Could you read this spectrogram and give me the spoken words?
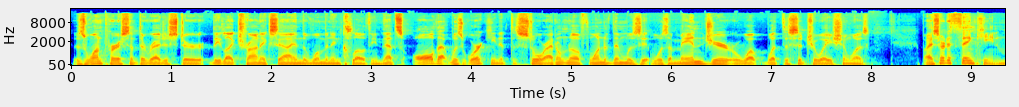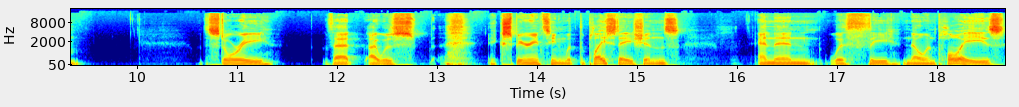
There's one person at the register, the electronics guy and the woman in clothing. That's all that was working at the store. I don't know if one of them was it was a manager or what what the situation was. But I started thinking the story that I was experiencing with the PlayStations and then with the no employees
